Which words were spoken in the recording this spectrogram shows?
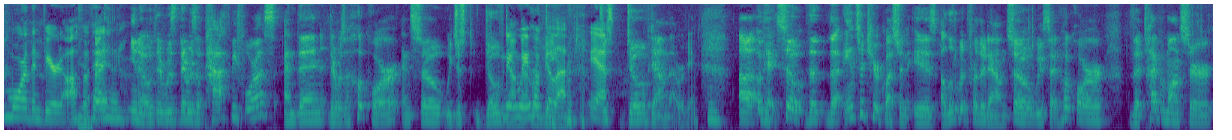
more than veered off of I- it. you know, there was there was a path before us, and then there was a hook horror, and so we just dove down. That ravine. We that hooked a left, yeah. just dove down that ravine. Uh, okay, so the the answer to your question is a little bit further down. So we said hook horror, the type of monster.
